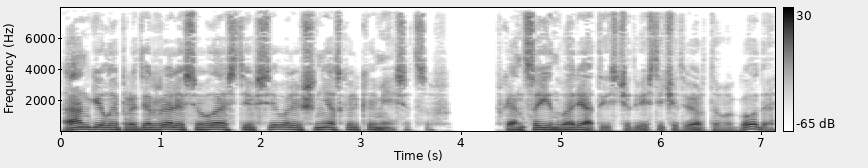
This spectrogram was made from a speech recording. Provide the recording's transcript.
Ангелы продержались у власти всего лишь несколько месяцев. В конце января 1204 года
